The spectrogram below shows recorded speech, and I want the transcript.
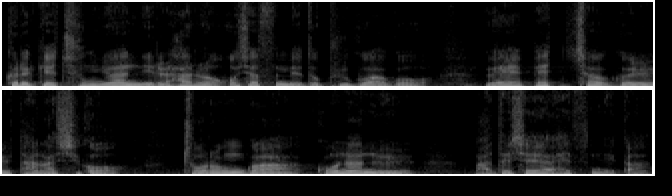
그렇게 중요한 일을 하러 오셨음에도 불구하고 왜 배척을 당하시고 조롱과 고난을 받으셔야 했습니까?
